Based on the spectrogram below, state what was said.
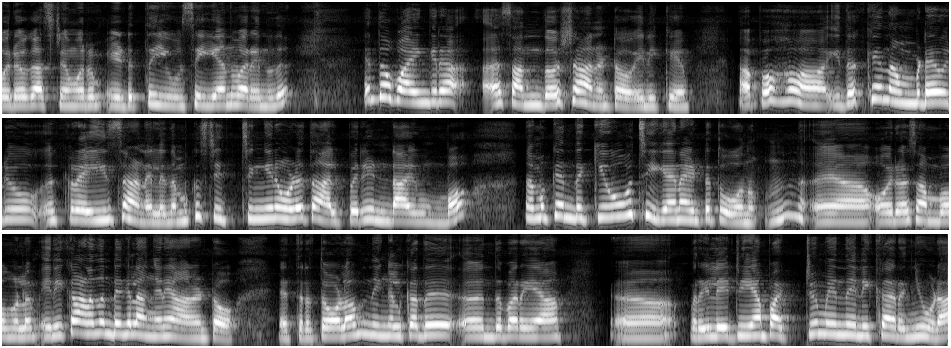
ഓരോ കസ്റ്റമറും എടുത്ത് യൂസ് ചെയ്യുക എന്ന് പറയുന്നത് എന്തോ ഭയങ്കര സന്തോഷമാണ് കേട്ടോ എനിക്ക്. അപ്പോൾ ഇതൊക്കെ നമ്മുടെ ഒരു ക്രേസ് ആണല്ലേ? നമുക്ക് സ്റ്റിച്ചിങ്ങിനോട് താല്പര്യം ഉണ്ടാകുമ്പോൾ നമുക്ക് എന്തൊക്കെയോ ചെയ്യാനായിട്ട് തോന്നും. ഓരോ സംഭവങ്ങളും. എനിക്കാണെന്നുണ്ടെങ്കിൽ അങ്ങനെയാണ് കേട്ടോ എത്രത്തോളം നിങ്ങൾക്കത് എന്താ പറയുക റിലേറ്റ് ചെയ്യാൻ പറ്റുമെന്ന് എനിക്ക് അറിഞ്ഞുകൂടാ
